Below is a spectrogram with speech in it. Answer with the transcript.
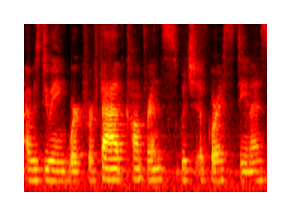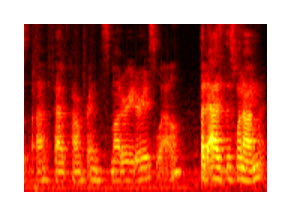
I was doing work for Fab Conference, which of course Dana is a Fab Conference moderator as well but as this went on,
